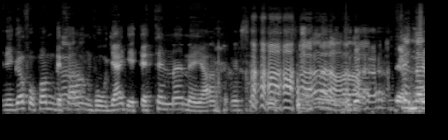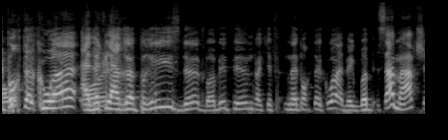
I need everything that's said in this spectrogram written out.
Les gars, faut pas me défendre. Vos gags étaient tellement meilleurs. C'est- Ah, non, non. Il fait n'importe quoi avec la reprise de Bobby Pin. Fait qu'il fait n'importe quoi avec Bob. Ça marche,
